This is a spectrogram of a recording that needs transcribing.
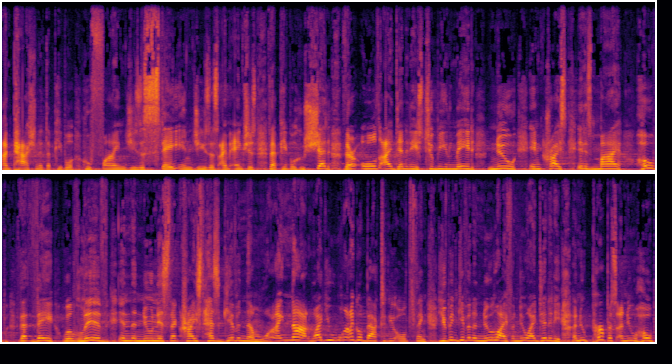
I'm passionate that people who find Jesus stay in Jesus. I'm anxious that people who shed their old identities to be made new in Christ. It is my hope that they will live in the newness that Christ has given them. Why not? Why do you want to go back to the old thing? You've been given a new life, a new identity, a new purpose, a new hope,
